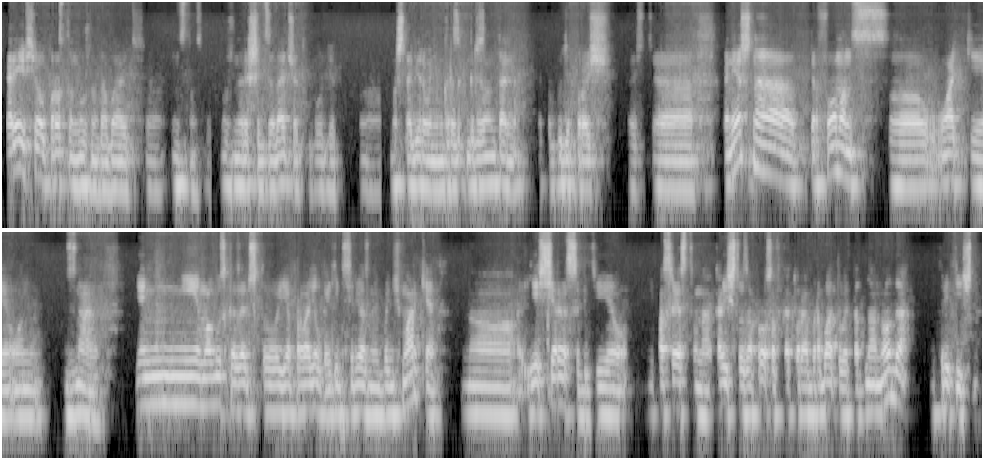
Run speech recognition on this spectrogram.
Скорее всего, просто нужно добавить э, instance. Нужно решить задачу, это будет э, масштабированием горизонтально. Это будет проще. То есть, э, конечно, performance у Akka, он, не знаю, я не могу сказать, что я проводил какие-то серьезные бенчмарки, но есть сервисы, где непосредственно количество запросов, которые обрабатывает одна нода, критично.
